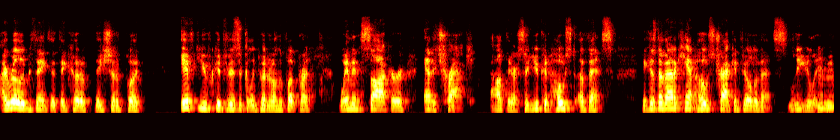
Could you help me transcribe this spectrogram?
I really think that they could have they should have put if you could physically put it on the footprint women's soccer, and a track out there. So you could host events because Nevada can't host track and field events legally mm-hmm.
